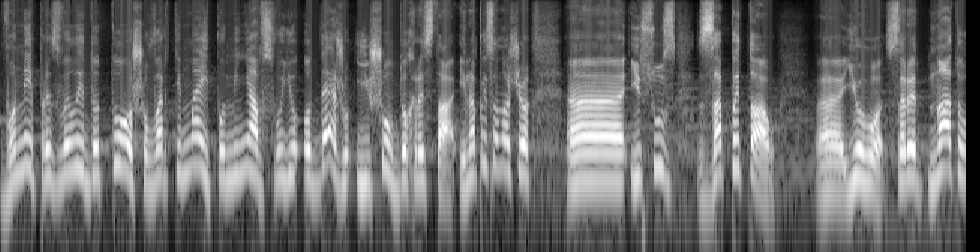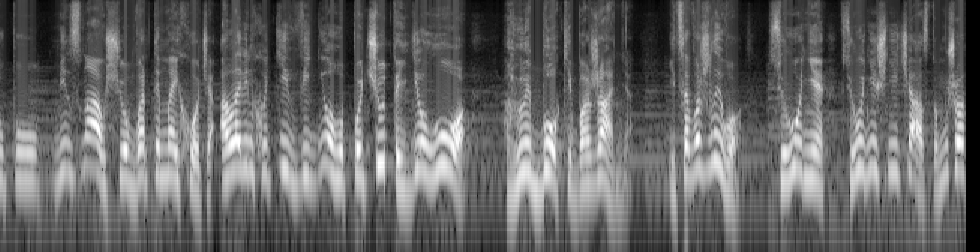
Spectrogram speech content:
вони призвели до того, що Вартімей поміняв свою одежу і йшов до Христа. І написано, що е, Ісус запитав е, його серед натовпу. Він знав, що Вартимей хоче, але він хотів від нього почути його глибокі бажання. І це важливо сьогодні, в сьогоднішній час, тому що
